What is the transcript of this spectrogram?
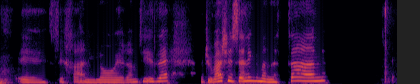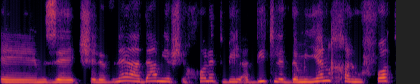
אה, סליחה, אני לא הרמתי את זה, התשובה שסלינגמן נתן זה שלבני האדם יש יכולת בלעדית לדמיין חלופות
